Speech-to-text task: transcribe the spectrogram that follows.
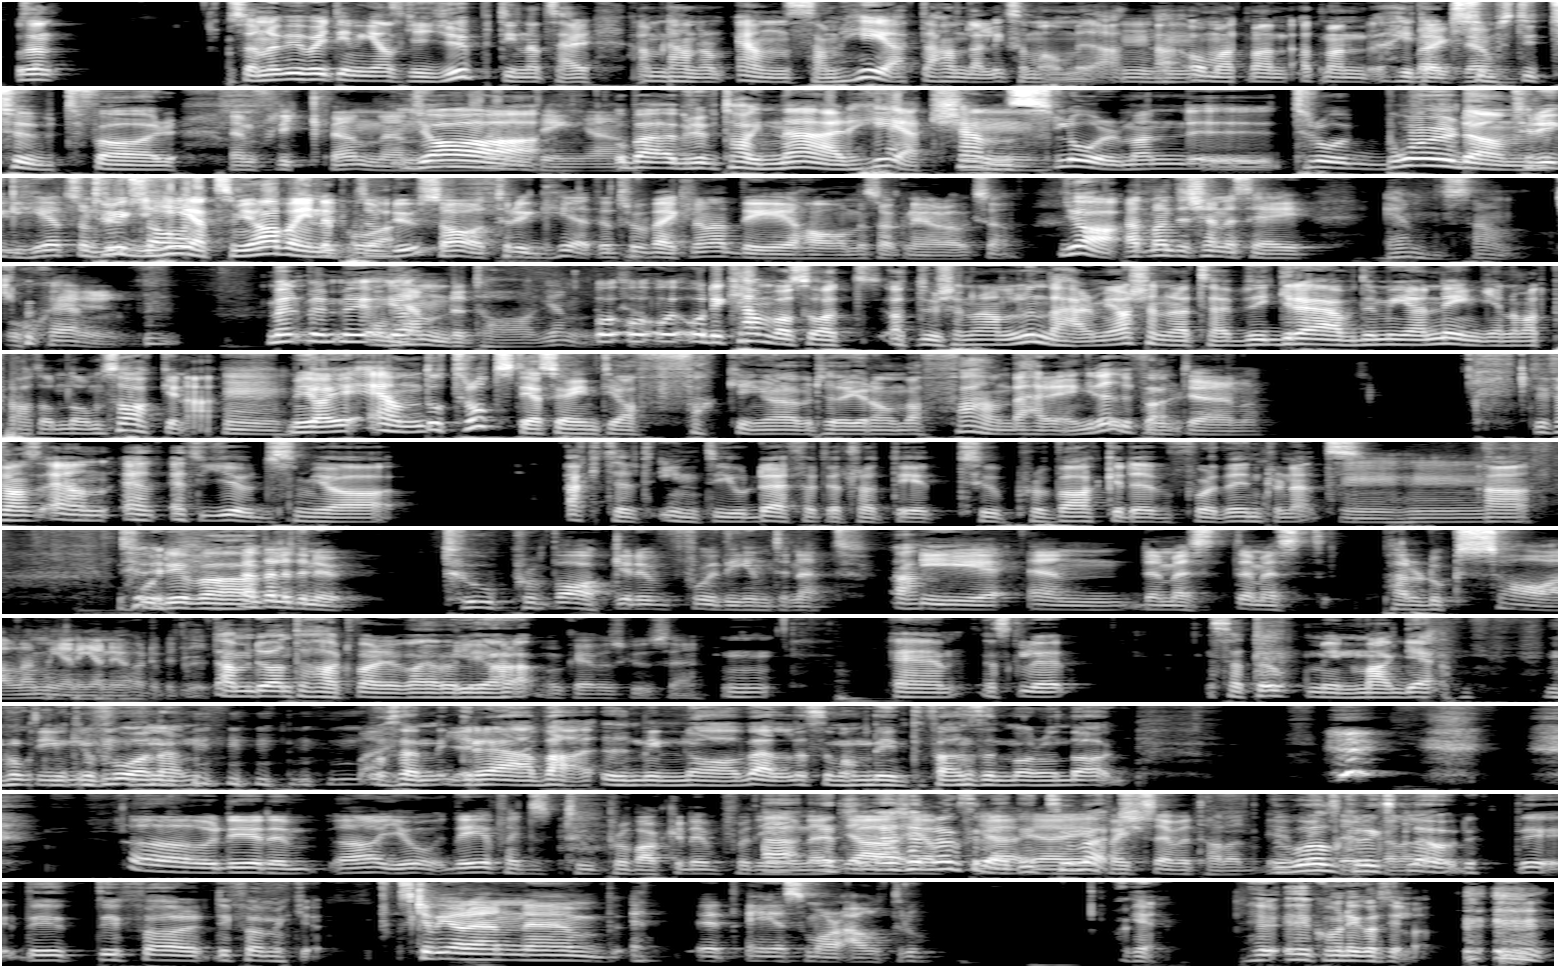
Och sen, sen har vi varit inne ganska djupt in att så här, ja men det handlar om ensamhet, det handlar liksom om, att, om att man, att man hittar ett. Verkligen. substitut för En flickvän, en Ja, någonting. Ja. och bara överhuvudtaget närhet, känslor, man eh, tror, boredom. Trygghet som du Trygghet sa. som jag var inne på. Som du sa, trygghet. Jag tror verkligen att det har med saken att göra också. Ja, Att man inte känner sig ensam och själv. Men, men, men Omhändertagen. och, Liksom. och, och det kan vara så att, att du känner annorlunda här, men jag känner att här, vi grävde mening genom att prata om de sakerna. Mm. Men jag är ändå, trots det, så är inte jag fucking övertygad om vad fan det här är en grej för. Inte jag. Det fanns en, ett, ett ljud som jag aktivt inte gjorde för att jag tror att det är too provocative for the internet. Ja. Och det var... Vänta lite nu. Too provocative for the internet. Ah. Är en, den, mest, den mest paradoxala meningen jag hörde i mitt liv. Ja, men du har inte hört vad, vad jag ville göra. Okej, okay, vad skulle du säga? Mm. Eh, jag skulle sätta upp min magge mot Din... mikrofonen och sen gräva i min navel som om det inte fanns en morgondag. Ja, oh, det är det. Ja, ah, jo, det är faktiskt too provocative för the internet. Jag, ja, jag känner också jag, det. Det är too jag, much. Är övertalad. The world could explode. Det, det, det, är för, det är för mycket. Ska vi göra en, eh, ett, ett ASMR-outro? Okej. Okay. Hur, hur, kommer det gå till då?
